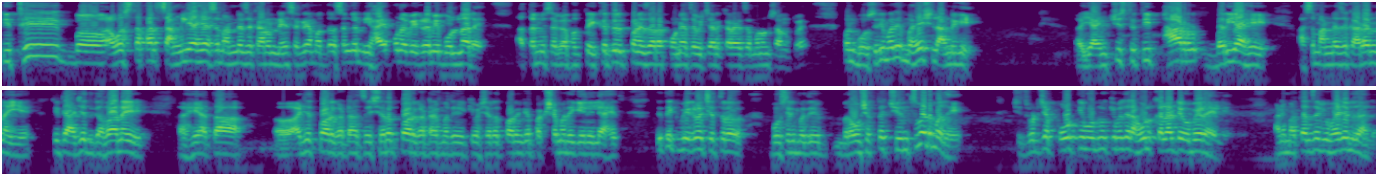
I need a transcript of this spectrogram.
तिथे ब, अवस्था फार चांगली आहे असं मानण्याचं कारण नाही. सगळ्या मतदारसंघ निहाय पुन्हा वेगळं मी बोलणार आहे. आता मी सगळा फक्त एकत्रितपणे जरा पुण्याचा विचार करायचा म्हणून सांगतोय. पण भोसरीमध्ये महेश लांडगे यांची स्थिती फार बरी आहे असं मानण्याचं कारण नाही आहे तिथे अजित गव्हाणे हे आता अजित पवार गटाचे शरद पवार गटामध्ये किंवा शरद पवार पक्षामध्ये गेलेले आहेत. तिथे एक वेगळं चित्र भोसरीमध्ये राहू शकतं. चिंचवडमध्ये चिंचवडच्या पोटनिवडणुकीमध्ये राहुल कलाटे उभे राहिले आणि मतांचं विभाजन झालं.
